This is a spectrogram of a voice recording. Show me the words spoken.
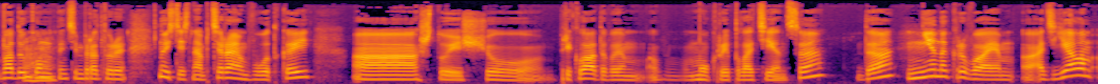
водой угу. комнатной температуры. Ну, естественно, обтираем водкой. А, что еще? Прикладываем мокрые полотенца да, не накрываем одеялом.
